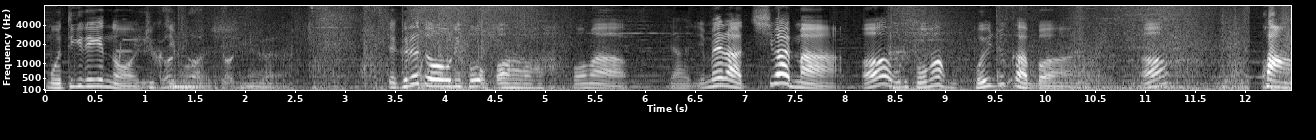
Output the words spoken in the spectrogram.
뭐 어떻게 되겠노 죽지 뭐 씨. 예. 자 그래도 우리 보 와 보막 야 예매라 치마 임마 어 우리 보막 보여줄까 한번 어? 쾅!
